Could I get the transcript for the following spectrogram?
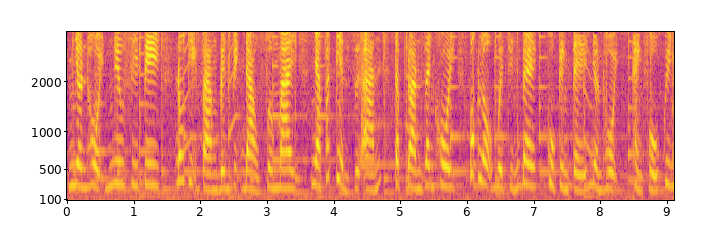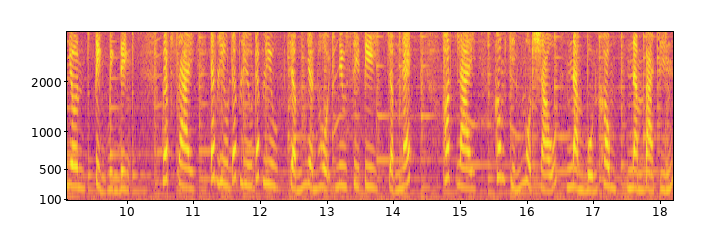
Nhân hội New City, đô thị vàng bên vịnh đảo Phương Mai, nhà phát triển dự án, tập đoàn Danh Khôi, quốc lộ 19B, khu kinh tế Nhân hội, thành phố Quy Nhơn, tỉnh Bình Định. Website www.nhờnhoinewcity.net Hotline 0916 540 539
